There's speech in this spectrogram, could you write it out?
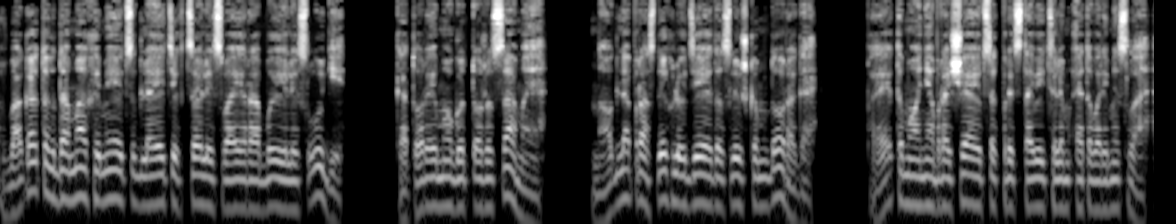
В богатых домах имеются для этих целей свои рабы или слуги, которые могут то же самое, но для простых людей это слишком дорого, поэтому они обращаются к представителям этого ремесла.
